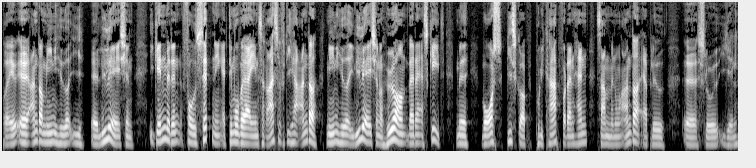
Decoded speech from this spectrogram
brev, øh, andre menigheder i øh, Lilleasien. Igen med den forudsætning, at det må være interesse for de her andre menigheder i Lilleasien at høre om, hvad der er sket med vores biskop Polycarp, hvordan han sammen med nogle andre er blevet øh, slået ihjel.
